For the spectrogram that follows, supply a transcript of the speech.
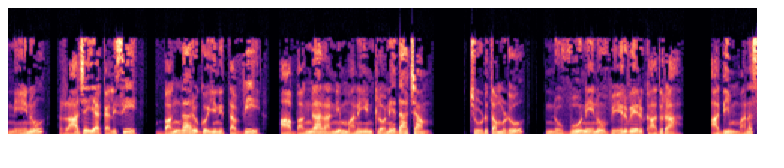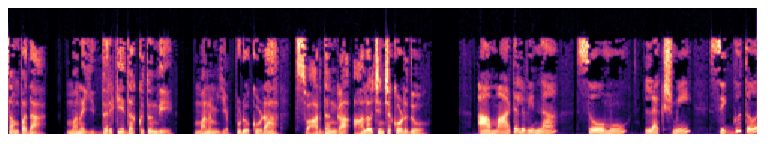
నేను రాజయ్య కలిసి బంగారు గొయ్యిని తవ్వి ఆ బంగారాన్ని మన ఇంట్లోనే దాచాం. చూడు తమ్ముడు నువ్వు నేను వేరువేరు కాదురా. అది మన సంపద. మన ఇద్దరికీ దక్కుతుంది. మనం ఎప్పుడూ కూడా స్వార్థంగా ఆలోచించకూడదు. ఆ మాటలు విన్నా సోము లక్ష్మి సిగ్గుతో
